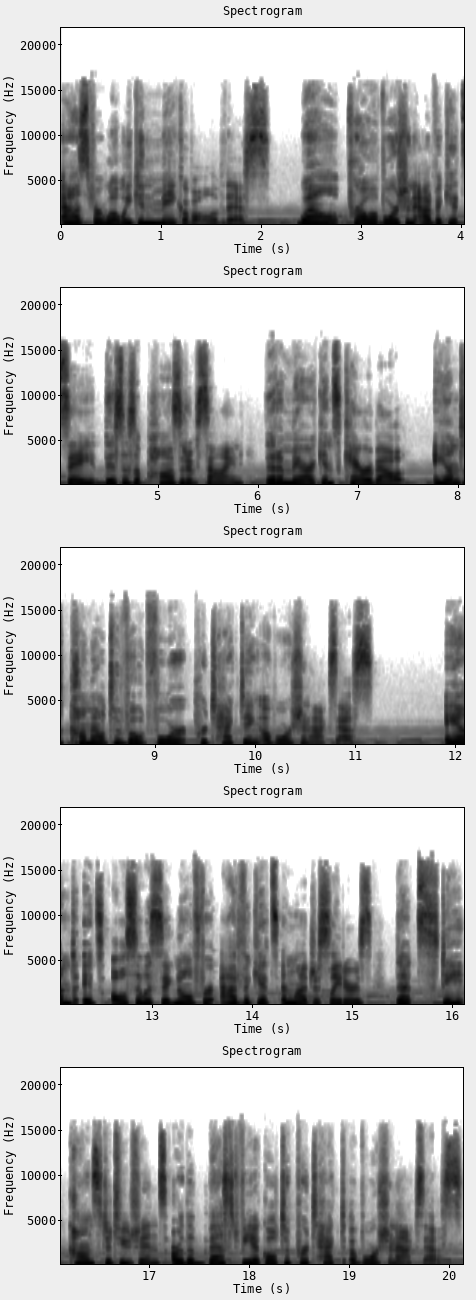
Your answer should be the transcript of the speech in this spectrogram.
As for what we can make of all of this, well, pro abortion advocates say this is a positive sign that Americans care about and come out to vote for protecting abortion access. And it's also a signal for advocates and legislators that state constitutions are the best vehicle to protect abortion access.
